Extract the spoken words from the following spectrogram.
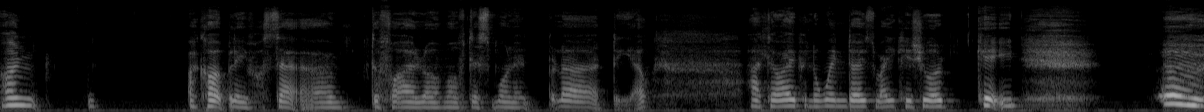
I'm, I can't believe I set um, the fire alarm off this morning, bloody hell. I had to open the windows, making sure Kitty uh,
